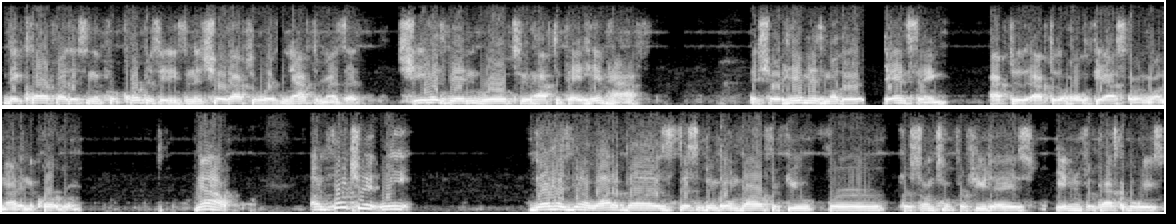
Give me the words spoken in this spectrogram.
They clarified this in the court proceedings, and it showed afterwards in the aftermath that she has been ruled to have to pay him half. It showed him and his mother dancing after after the whole fiasco and whatnot in the courtroom. Now, unfortunately, there has been a lot of buzz. This has been going viral for a few for for some for a few days, even for the past couple of weeks.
